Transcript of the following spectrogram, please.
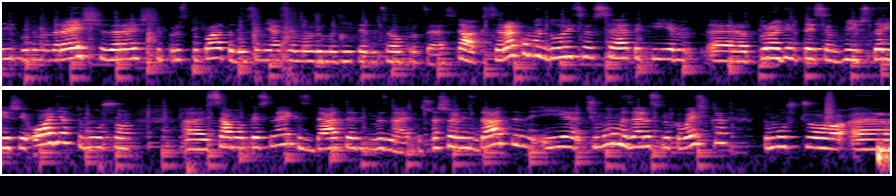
і будемо нарешті, нарешті приступати, бо все ніяк не можемо дійти до цього процесу. Так, це рекомендується все-таки е, переодягтися в більш старіший одяг, тому що е, самокисник здатен, ви знаєте, на що він здатен, і чому ми зараз в рукавичках? Тому що е,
